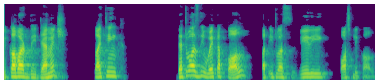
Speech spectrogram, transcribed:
recover the damage so i think that was the wake up call but it was very costly call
